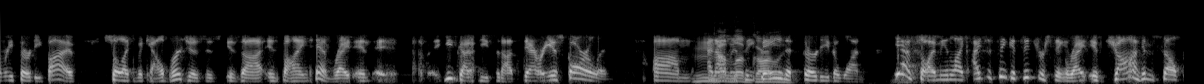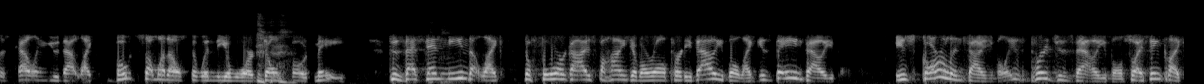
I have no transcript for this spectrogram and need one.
three thirty five. So like Mikal Bridges is is uh, is behind him, right, and uh, he's got a decent odds. Darius Garland, um, Mm, and obviously. Bane at thirty to one. Yeah, so I mean, like, I just think it's interesting, right? If Ja himself is telling you that, like, vote someone else to win the award, don't vote me. Does that then mean that, like, the four guys behind him are all pretty valuable? Like, is Bane valuable? Is Garland valuable? Is Bridges valuable? So I think, like,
